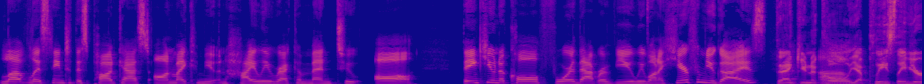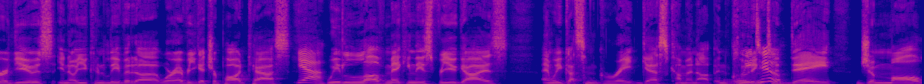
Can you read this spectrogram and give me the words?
Love listening to this podcast on my commute and highly recommend to all. Thank you, Nicole, for that review. We want to hear from you guys. Thank you, Nicole. Um, yeah, please leave your reviews. You know, you can leave it uh, wherever you get your podcasts. Yeah. We love making these for you guys. And we've got some great guests coming up, including today, Jamal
